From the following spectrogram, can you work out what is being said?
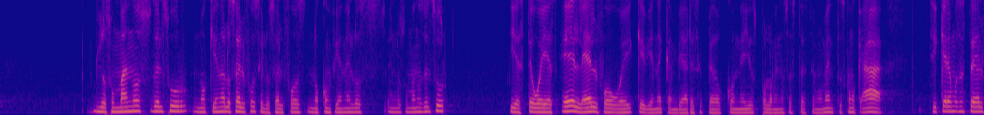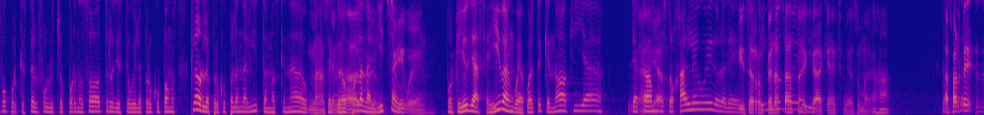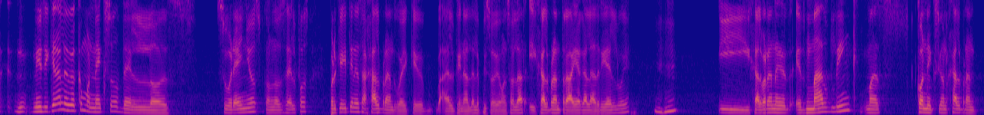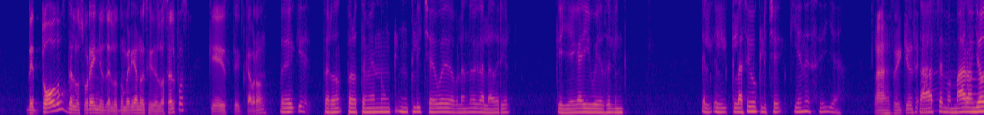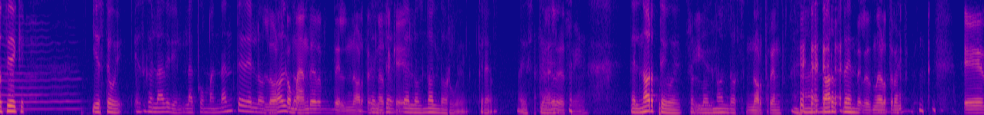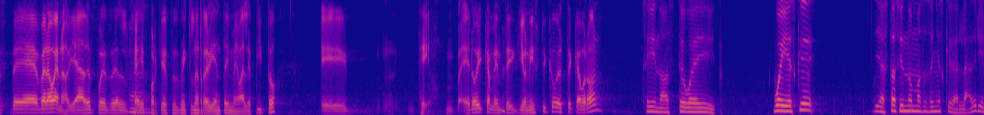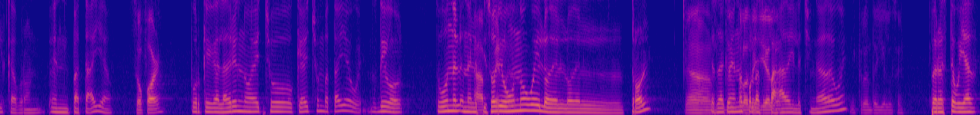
Los humanos del sur no quieren a los elfos y los elfos no confían en los, en los humanos del sur. Y este güey es el elfo, güey, que viene a cambiar ese pedo con ellos, por lo menos hasta este momento. Es como que, ah, sí queremos a este elfo porque este elfo luchó por nosotros y a este güey le preocupamos. Claro, le preocupa la nalguita más que nada, güey, porque Más se que quedó nada, por la nalguita, Sí, güey. Porque ellos ya se iban, güey. Acuérdate que no, aquí ya, ya Ah, acabamos ya. nuestro jale, güey. Aquí se rompió una taza güey, y cada quien a chingar a su madre. Ajá. Aparte, n- ni siquiera le veo como nexo de los sureños con los elfos. Porque ahí tienes a Halbrand, güey, que al final del episodio vamos a hablar. Y Halbrand trae a Galadriel, güey. Y Halbrand es, es más link, más conexión Halbrand de todos, de los sureños, de los numerianos y de los elfos, que este cabrón. Oye, que- perdón, pero también un, un cliché, güey, hablando de Galadriel. Que llega ahí, güey, ese link. El, el clásico cliché. ¿Quién es ella? Ah, sí, ¿quién es? Ah, se mamaron. Yo sí de que... Y este, güey, es Galadriel, la comandante de los Lord Noldor. Commander del norte, Del- no sé de, qué. de los Noldor, güey, creo. Este, así. del norte, güey, por Sí, los Noldor. Northrend. Ajá, Northrend. De los Northrend. Este, pero bueno, ya después del hate, Ajá. porque esto es Miklan revienta y me vale pito. Eh, tío, heroicamente guionístico este cabrón. Sí, no, este güey. Güey, es que ya está haciendo más hazañas que Galadriel, cabrón. En batalla. So far. Porque Galadriel no ha hecho. ¿Qué ha hecho en batalla, güey? Digo, tuvo en el, en el episodio Apenas. 1, güey, lo del, lo del troll. Ah, Que se va caminando por de la hielo. espada y la chingada, güey. Un troll de hielo, sí. Pero este güey ya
